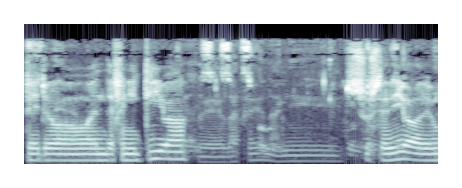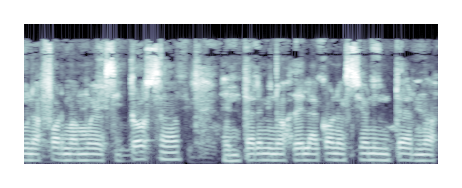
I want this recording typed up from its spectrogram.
pero en definitiva sucedió de una forma muy exitosa en términos de la conexión interna.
